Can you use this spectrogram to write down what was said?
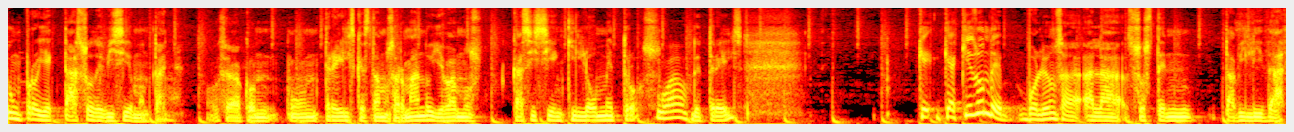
un proyectazo de bici de montaña. O sea, con, trails que estamos armando, llevamos casi 100 kilómetros de trails que, aquí es donde volvemos a, la sustentabilidad.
